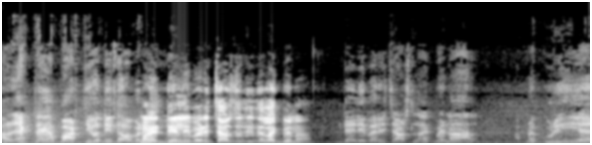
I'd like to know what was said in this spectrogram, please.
আর এক টাকা বাড়তিও দিতে হবে না। মানে ডেলিভারি চার্জও দিতে লাগবে না? ডেলিভারি চার্জ লাগবে না আর আপনার কুড়ি ইয়ে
